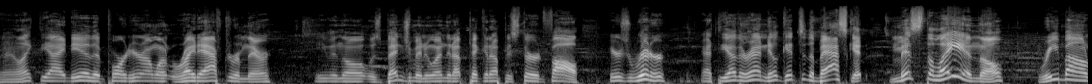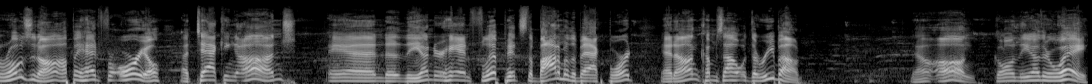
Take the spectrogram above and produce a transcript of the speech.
And I like the idea that Port Huron went right after him there, even though it was Benjamin who ended up picking up his third foul. Here's Ritter at the other end. He'll get to the basket. Missed the lay in, though. Rebound Rosenau up ahead for Oriole, attacking Ange. And uh, the underhand flip hits the bottom of the backboard, and Ong comes out with the rebound. Now Ong going the other way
